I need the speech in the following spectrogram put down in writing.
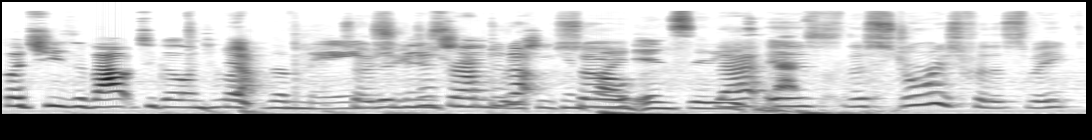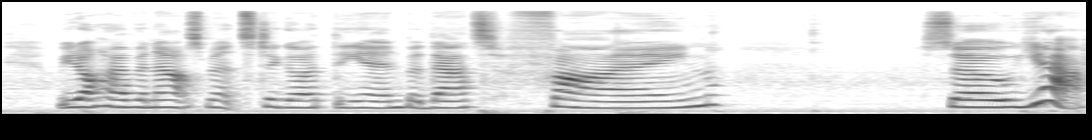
but she's about to go into like the main So she just wrapped it up. So find in cities. That that is the stories for this week. We don't have announcements to go at the end, but that's fine. So, yeah.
